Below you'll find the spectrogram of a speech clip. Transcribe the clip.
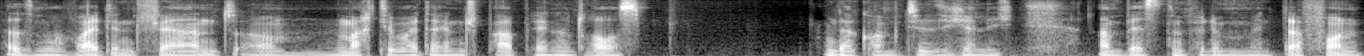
Da sind wir weit entfernt. Ähm, macht ihr weiterhin Sparpläne draus. Da kommt ihr sicherlich am besten für den Moment davon.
